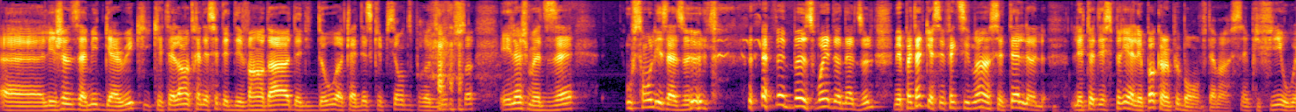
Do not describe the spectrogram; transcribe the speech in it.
Euh, les jeunes amis de Gary qui, qui étaient là en train d'essayer d'être des vendeurs de Lido avec la description du produit, tout ça. Et là, je me disais, où sont les adultes? avait besoin d'un adulte. Mais peut-être que c'est effectivement, c'était l'état d'esprit à l'époque un peu, bon, évidemment, simplifié ou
